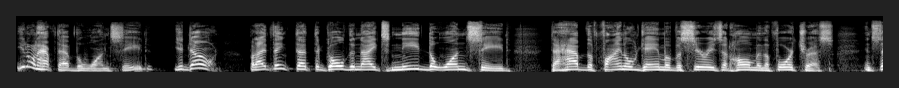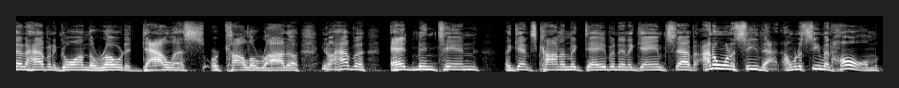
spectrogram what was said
you don't have to have the one seed. You don't. But I think that the Golden Knights need the one seed to have the final game of a series at home in the Fortress instead of having to go on the road at Dallas or Colorado. You know, have a Edmonton against Connor McDavid in a game seven. I don't want to see that. I want to see them at home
